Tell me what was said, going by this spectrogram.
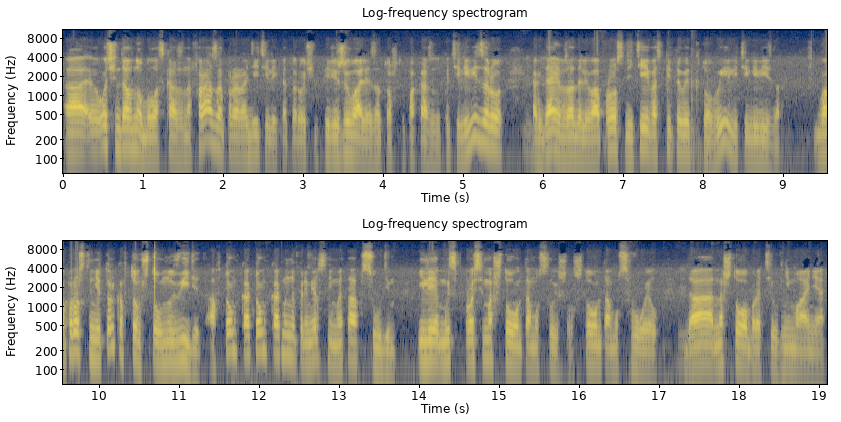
э, очень давно была сказана фраза про родителей, которые очень переживали за то, что показывают по телевизору, когда им задали вопрос, детей воспитывает кто, вы или телевизор? Вопрос-то не только в том, что он увидит, а в том, как, том, как мы, например, с ним это обсудим, или мы спросим, а что он там услышал, что он там усвоил, mm-hmm. да, на что обратил внимание.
